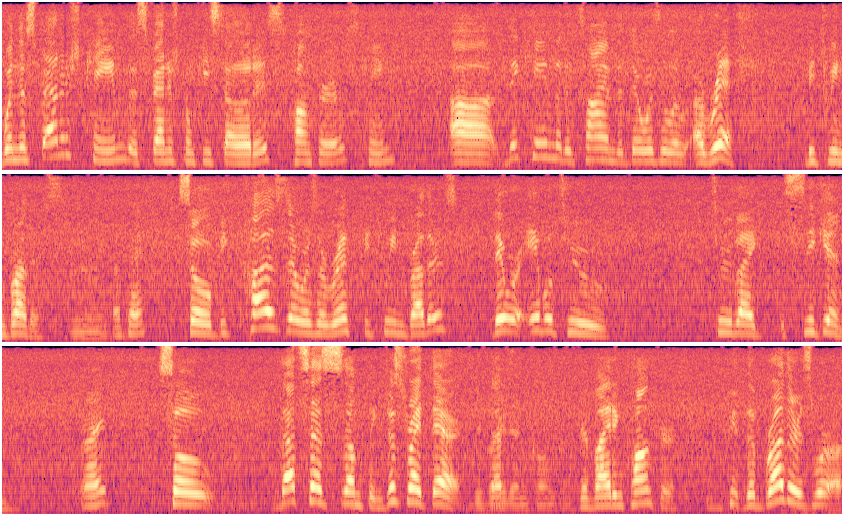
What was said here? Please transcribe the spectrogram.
when the Spanish came, the Spanish conquistadores, conquerors came, uh, they came at a time that there was a, a rift between brothers. Okay? So because there was a rift between brothers, they were able to to like sneak in, right? So that says something just right there. Divide That's- and conquer. divide and conquer. The brothers were,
